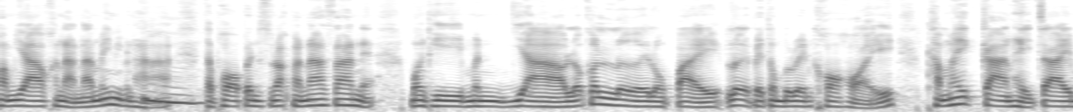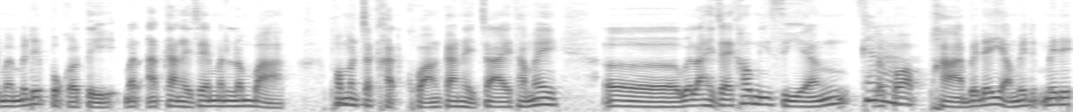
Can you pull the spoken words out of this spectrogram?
ความยาวขนาดนั้นไม่มีปัญหา แต่พอเป็นสุนัขพันธุ์หน้าสั้นเนี่ย บางทีมันยาวแล้วก็เลยลงไปเลยไปตรงบริเวณคอหอยทำให้การหายใจมันไม่ได้ปกติ มันอาการหายใจมันลำบาก เพราะมันจะขัดขวางการหายใจทำให้เอ่อเวลาหายใจเข้ามีเสียงค่ะแล้วก็ผ่านไปได้อย่างไม่ได้ไม่ได้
